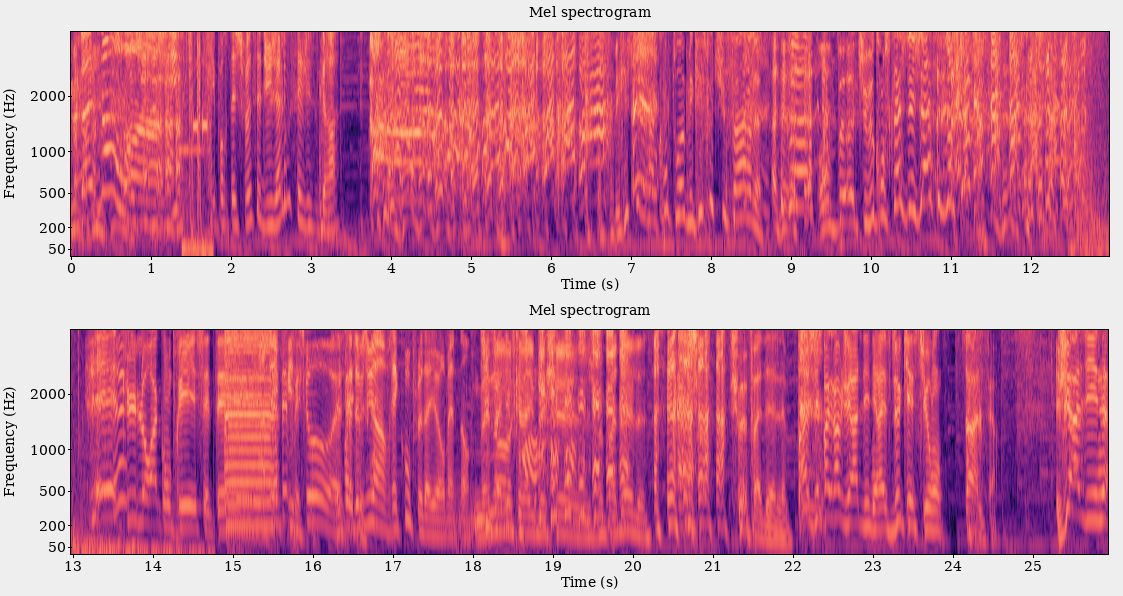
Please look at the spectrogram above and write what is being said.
Bah non euh, Et pour tes cheveux, c'est du gel ou c'est juste gras? Mais qu'est-ce qu'elle raconte toi? Mais qu'est-ce que tu parles? On peut- Tu veux qu'on se lâche déjà à 16h04 Et tu l'auras compris, c'était. Avec c'était Frisco, c'est devenu un vrai couple d'ailleurs maintenant. Mais non, qu'elle aille boucher, je veux pas d'elle. Je veux pas d'elle. Ah, c'est pas grave, Géraldine, il reste deux questions. Ça va le faire. Géraldine,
